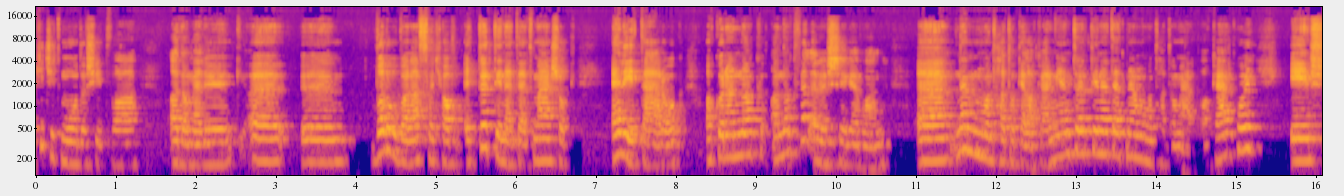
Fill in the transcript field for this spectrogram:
kicsit módosítva adom elő. Ö, ö, valóban az, hogyha egy történetet mások elé akkor annak, annak felelőssége van. Ö, nem mondhatok el akármilyen történetet, nem mondhatom el akárhogy, és,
